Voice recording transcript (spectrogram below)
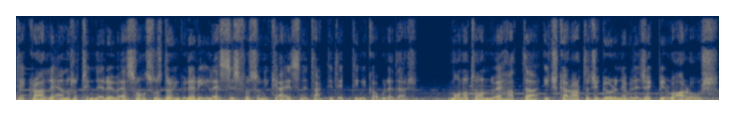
tekrarlayan rutinleri ve sonsuz döngüleri ile Sisyphus'un hikayesini taklit ettiğini kabul eder. Monoton ve hatta iç karartıcı görünebilecek bir varoluş.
